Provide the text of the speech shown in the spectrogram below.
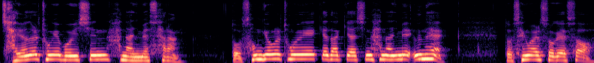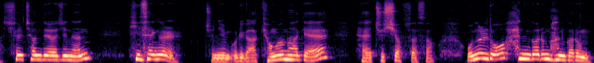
자연을 통해 보이신 하나님의 사랑, 또 성경을 통해 깨닫게 하신 하나님의 은혜, 또 생활 속에서 실천되어지는 희생을 주님 우리가 경험하게 해 주시옵소서. 오늘도 한 걸음 한 걸음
